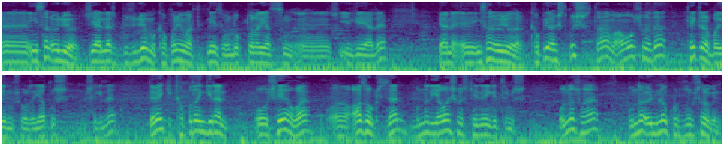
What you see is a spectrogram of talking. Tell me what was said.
e, insan ölüyor. Ciğerler büzülüyor mu, kapanıyor mu artık neyse onu doktorlar yazsın e, şey, ilgili yerde. Yani e, insan ölüyorlar. Kapıyı açmış tamam mı? Ama o sırada tekrar bayılmış orada yatmış bir şekilde. Demek ki kapıdan giren o şey hava e, az oksijen bunları yavaş yavaş kendine getirmiş. Ondan sonra bunlar ölümden kurtulmuşlar o gün.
